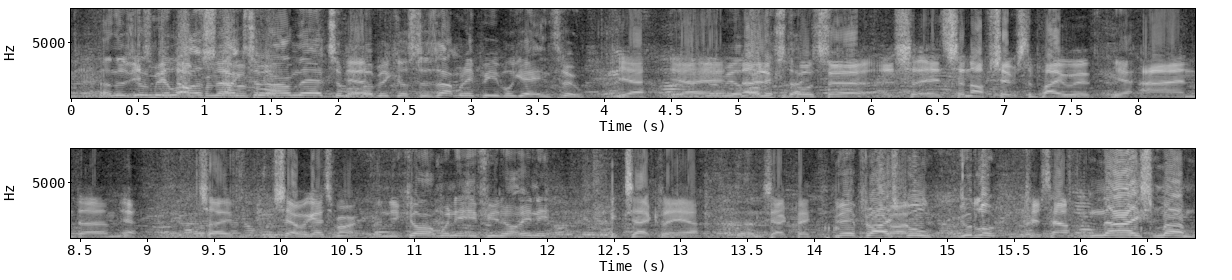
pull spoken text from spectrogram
yeah. And there's going to be a lot of there stacks around there tomorrow Yeah. because there's that many people getting through. Yeah, yeah, yeah. be a lot No, of looking forward to it. It's, it's enough chips to play with. Yeah. And um, yeah, so see how we go tomorrow. And you can't win it if you're not in it. Exactly, yeah, exactly. Great prize Right. pool. Good luck. Cheers, Hal. Nice man.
